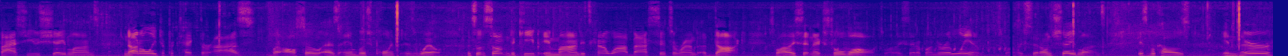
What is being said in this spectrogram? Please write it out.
bass use shade lines not only to protect their eyes, but also as ambush points as well. And so it's something to keep in mind. It's kind of why bass sits around a dock. It's why they sit next to a wall. It's why they sit up under a limb. It's why they sit on shade lines. It's because in their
